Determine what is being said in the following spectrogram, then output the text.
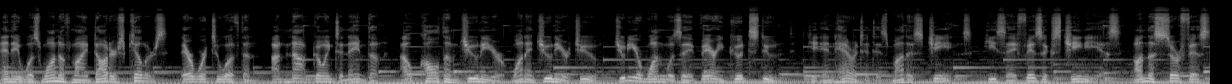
and it was one of my daughter's killers. There were two of them. I'm not going to name them. I'll call them Junior 1 and Junior 2. Junior 1 was a very good student. He inherited his mother's genes. He's a physics genius. On the surface,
